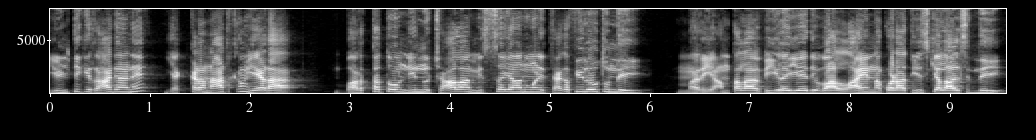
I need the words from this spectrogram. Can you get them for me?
ఇంటికి రాగానే ఎక్కడ నాటకం ఏడా? భర్తతో నిన్ను చాలా మిస్ అయ్యాను అని తెగ ఫీల్ అవుతుంది. మరి అంతలా వీలయ్యేది వాళ్ళ ఆయన కూడా తీసుకెళ్ళాల్సింది.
